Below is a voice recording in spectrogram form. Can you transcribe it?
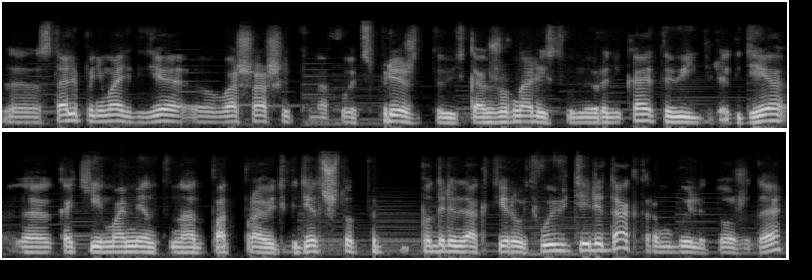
э, стали понимать, где э, ваши ошибки находятся. Прежде-то ведь как журналист вы наверняка это видели, где э, какие моменты надо подправить, где-то что-то подредактировать. Вы ведь и редактором были тоже, да,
